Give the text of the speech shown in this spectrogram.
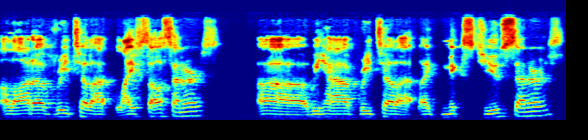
a lot of retail at lifestyle centers. Uh, we have retail at like mixed use centers.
